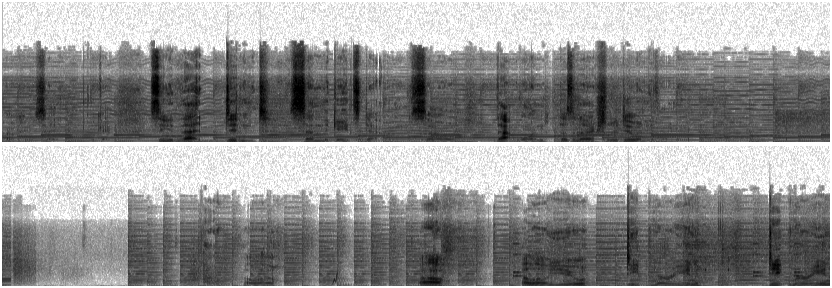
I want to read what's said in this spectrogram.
Okay, say, okay. See, that didn't send the gates down. So that one doesn't actually do anything. Oh, hello. Oh, hello you, Deep Marine. Deep Marine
